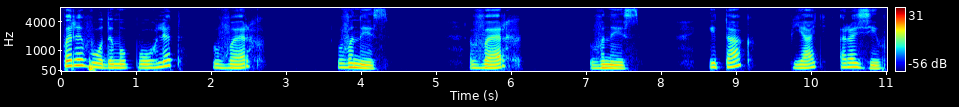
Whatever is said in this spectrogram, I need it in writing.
Переводимо погляд вверх, вниз, вверх, вниз. І так 5 разів.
